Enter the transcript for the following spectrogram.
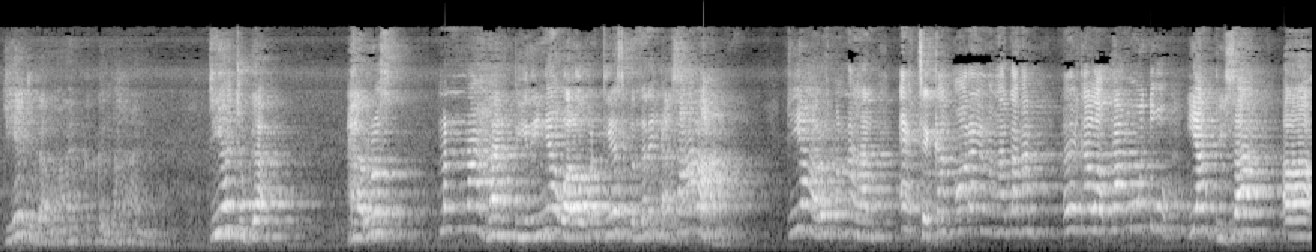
Dia juga mengalami kegentaran. Dia juga menahan dirinya walaupun dia sebenarnya nggak salah. Dia harus menahan ejekan orang yang mengatakan, eh kalau kamu tuh yang bisa uh,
